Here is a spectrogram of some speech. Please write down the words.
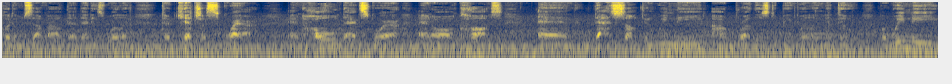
put himself out there, that he's willing to catch a square and hold that square at all costs. And that's something we need our brothers to be willing to do. But we need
